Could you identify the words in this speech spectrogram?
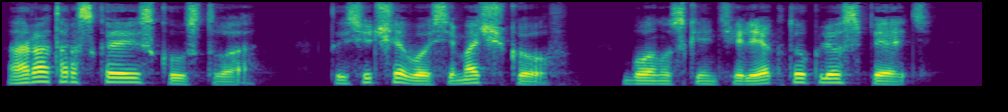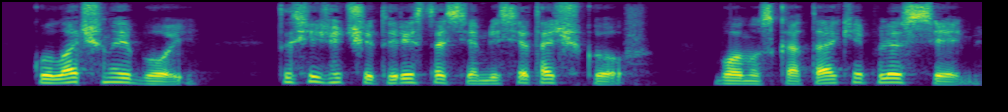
Ораторское искусство. 1008 очков. Бонус к интеллекту плюс 5. Кулачный бой. 1470 очков. Бонус к атаке плюс 7.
